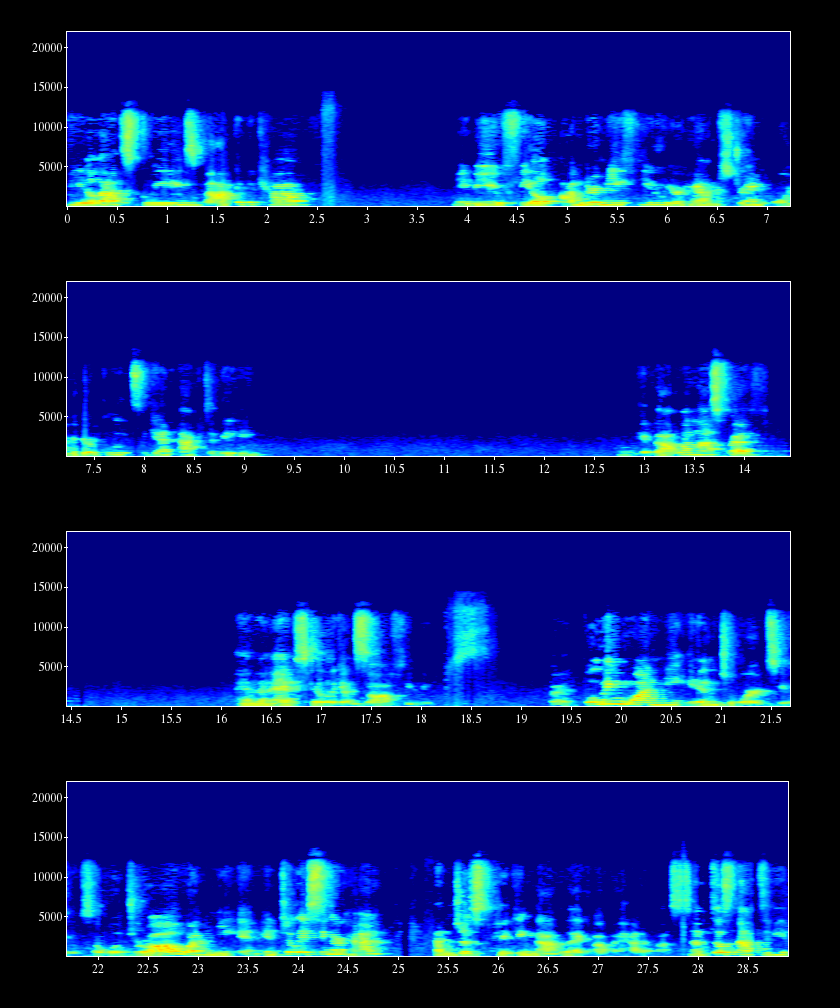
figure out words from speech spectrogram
Feel that squeeze back of the calf. Maybe you feel underneath you your hamstring or your glutes again activating. We'll give that one last breath. And then exhale again, softly release. Good. Pulling one knee in towards you. So we'll draw one knee in, interlacing our hand and just picking that leg up ahead of us. Now it doesn't have to be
